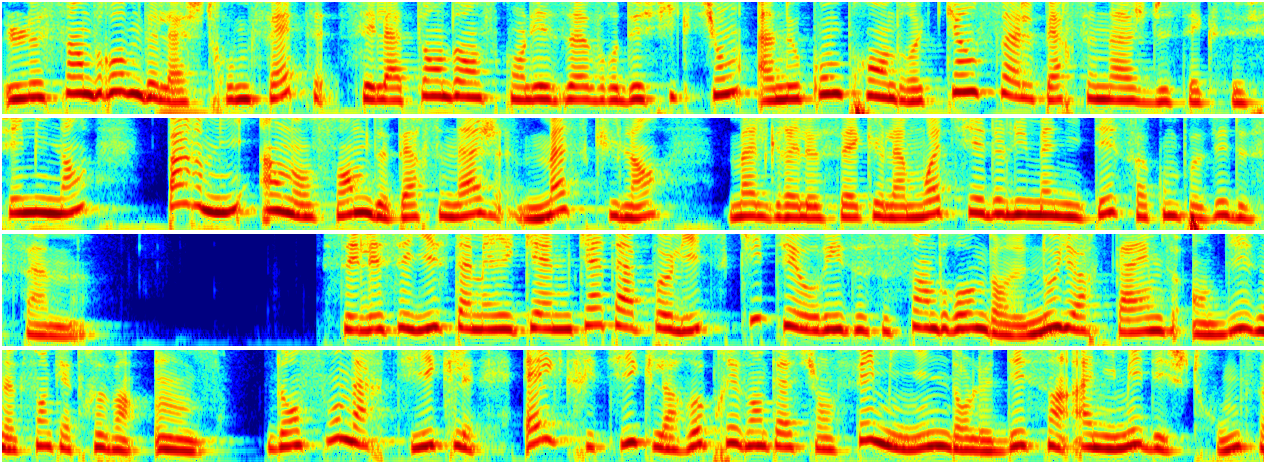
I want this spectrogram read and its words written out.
Le syndrome de la Schtroumpfette, c'est la tendance qu'ont les œuvres de fiction à ne comprendre qu'un seul personnage de sexe féminin parmi un ensemble de personnages masculins malgré le fait que la moitié de l'humanité soit composée de femmes. C'est l'essayiste américaine Kata qui théorise ce syndrome dans le New York Times en 1991. Dans son article, elle critique la représentation féminine dans le dessin animé des Schtroumpfs.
